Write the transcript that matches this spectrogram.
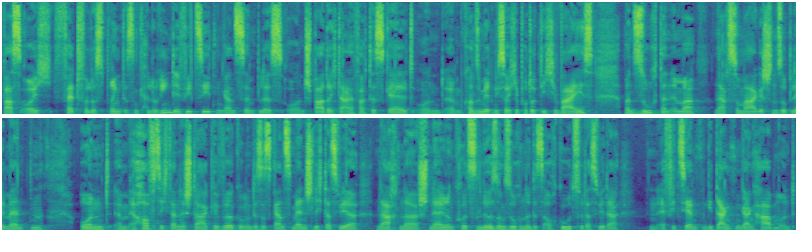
Was euch Fettverlust bringt, ist ein Kaloriendefizit, ein ganz simples und spart euch da einfach das Geld und ähm, konsumiert nicht solche Produkte. Ich weiß, man sucht dann immer nach so magischen Supplementen und ähm, erhofft sich dann eine starke Wirkung und das ist ganz menschlich, dass wir nach einer schnellen und kurzen Lösung suchen und das ist auch gut so, dass wir da einen effizienten Gedankengang haben und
